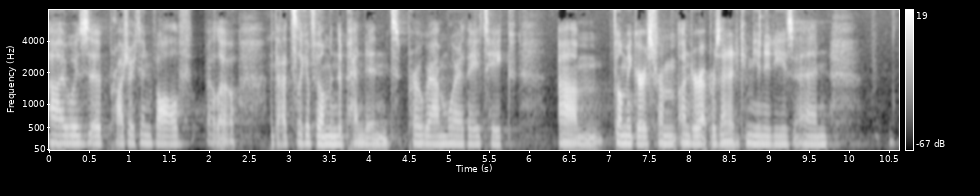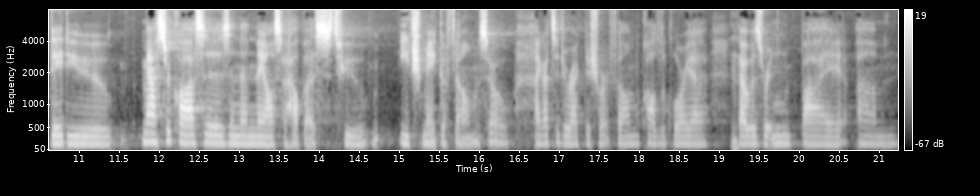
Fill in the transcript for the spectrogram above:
I was a Project Involve fellow. That's like a film independent program where they take um, filmmakers from underrepresented communities and they do master classes and then they also help us to each make a film. So I got to direct a short film called La Gloria that was written by um,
